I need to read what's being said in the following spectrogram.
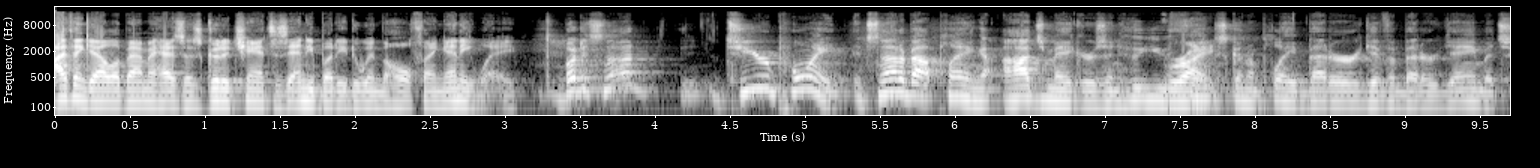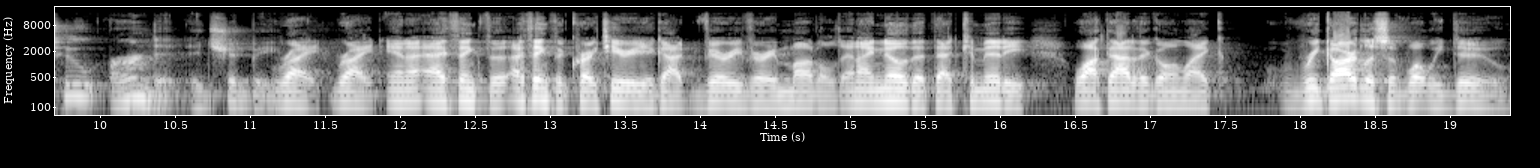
I think Alabama has as good a chance as anybody to win the whole thing anyway. But it's not, to your point, it's not about playing odds makers and who you Right. think's going to play better, give a better game. It's who earned it. It should be. Right, right, and I, I think the I think the criteria got very, very muddled, and I know that that committee walked out of there going like, regardless of what we do,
